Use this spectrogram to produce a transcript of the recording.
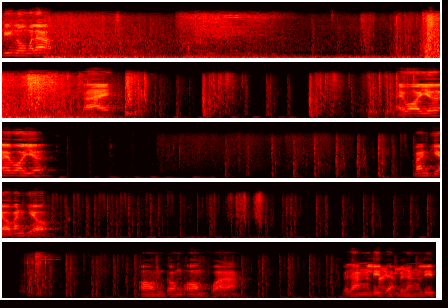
วิ่งลงมาแล้ว ตายไอ ไอวอลเยอะไอวอลเยอะบ้านเขียวบ้านเขียวอ้อมต้องอ้อมขวา ไปทางลิศอะไปทางลิศ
